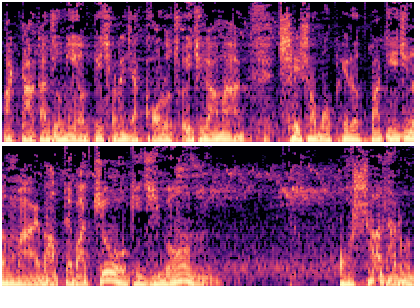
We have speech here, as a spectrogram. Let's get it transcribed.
আর টাকা জমিয়ে ওর পেছনে যা খরচ হয়েছিল আমার, সেসবও ফেরত পাঠিয়েছিল আমায়। ভাবতে পারছ কি জীবন? অসাধারণ।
